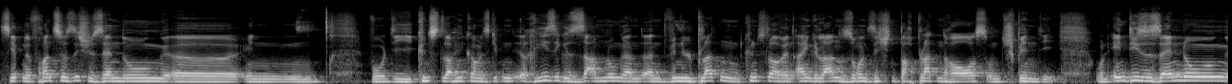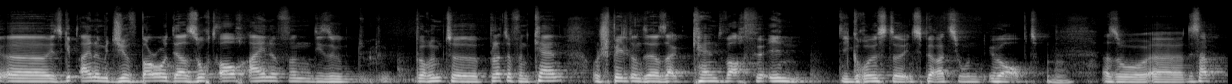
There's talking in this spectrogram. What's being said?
es gibt eine französische Sendung, äh, in, wo die Künstler hinkommen. Es gibt eine riesige Sammlung an, an Vinylplatten und Künstler werden eingeladen und suchen sich ein paar Platten raus und spinnen die. Und in diese Sendung, äh, es gibt eine mit Jeff Burrow, der sucht auch eine von diese berühmte Platte von Ken und spielt und der sagt, Ken war für ihn die größte Inspiration überhaupt. Also äh, deshalb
